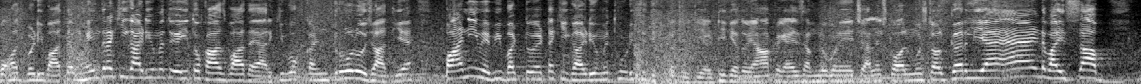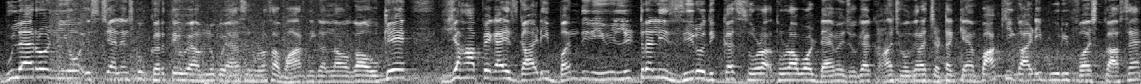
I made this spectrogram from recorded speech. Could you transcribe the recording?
बहुत बड़ी बात है। महिंद्रा की गाड़ियों में तो यही तो खास बात है यार कि वो कंट्रोल हो जाती है पानी में भी बट टोयोटा की गाड़ियों में थोड़ी सी दिक्कत होती है। ठीक है तो यहाँ पे गाइज़ हम लोगों ने ये चैलेंज को ऑलमोस्ट ऑल कर लिया है। एंड भाई साहब बुलेरो नियो, इस चैलेंज को करते हुए हम लोग को यहाँ से थोड़ा सा बाहर निकलना होगा। ओके यहाँ पे गाइस गाड़ी बंद ही नहीं हुई। लिटरली ज़ीरो दिक्कत, थोड़ा थोड़ा बहुत डैमेज हो गया, कांच वगैरह चटक हैं। बाकी गाड़ी पूरी फ़र्स्ट क्लास है।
